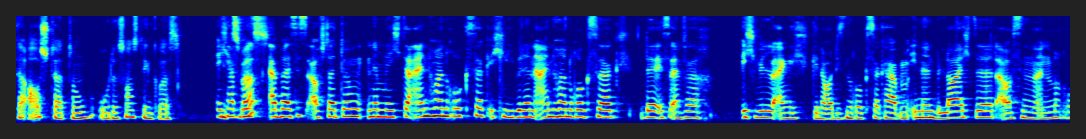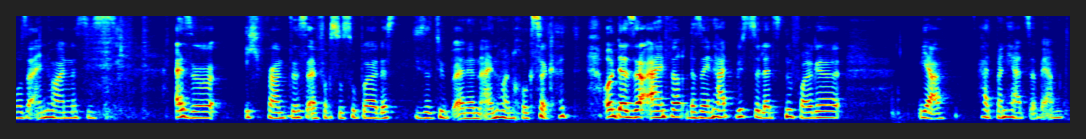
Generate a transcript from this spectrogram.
der Ausstattung oder sonst irgendwas. Ich habe was, aber es ist Ausstattung, nämlich der Einhornrucksack. Ich liebe den Einhornrucksack. Der ist einfach, ich will eigentlich genau diesen Rucksack haben. Innen beleuchtet, außen ein rosa Einhorn. Das ist, also ich fand das einfach so super, dass dieser Typ einen Einhornrucksack hat. Und dass er einfach, dass er ihn hat bis zur letzten Folge, ja, hat mein Herz erwärmt.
